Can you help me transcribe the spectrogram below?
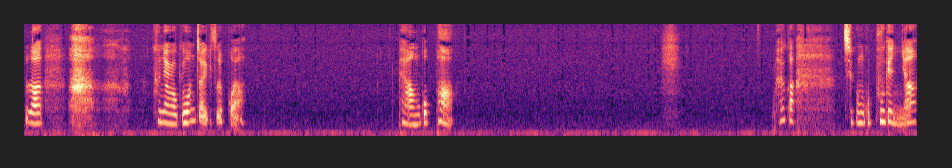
나 그냥 여기 혼자 있을 거야. 배 안 고파. 배가 지금 고프겠냐?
